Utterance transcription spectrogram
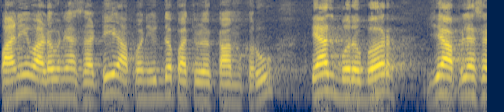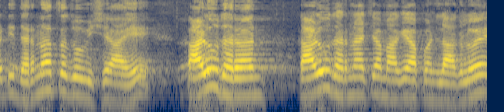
पाणी वाढवण्यासाठी आपण युद्ध पातळीवर काम करू. त्याचबरोबर जे आपल्यासाठी धरणाचा जो विषय आहे काळू धरण काळू धरणाच्या मागे आपण लागलोय.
